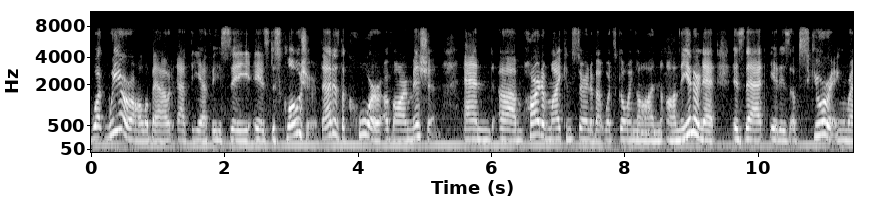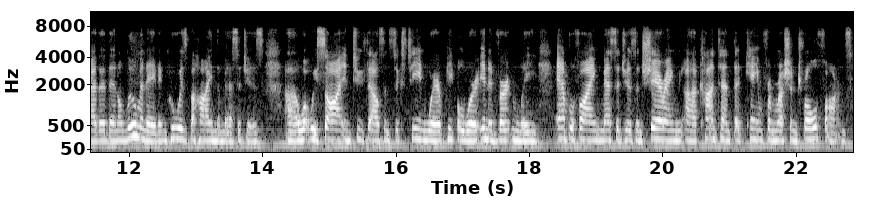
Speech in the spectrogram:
what we are all about at the FEC is disclosure. That is the core of our mission. And um, part of my concern about what's going on on the internet is that it is obscuring rather than illuminating who is behind the messages. Uh, what we saw in 2016, where people were inadvertently amplifying messages and sharing uh, content that came from Russian troll farms.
